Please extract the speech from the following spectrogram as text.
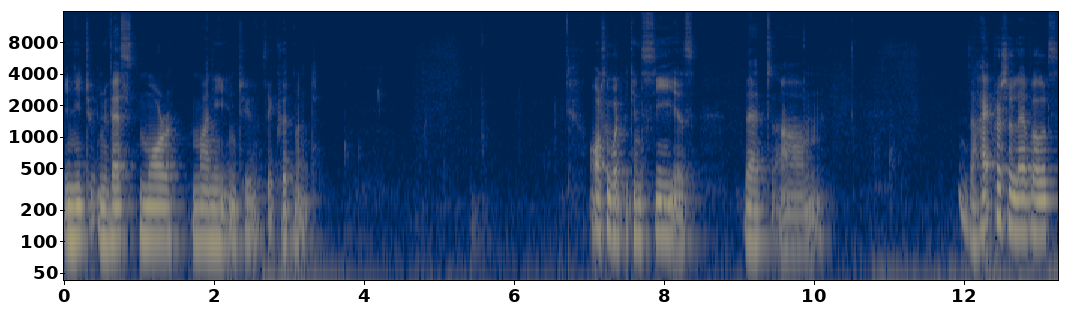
you need to invest more money into the equipment. Also what we can see is that um, the high pressure levels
